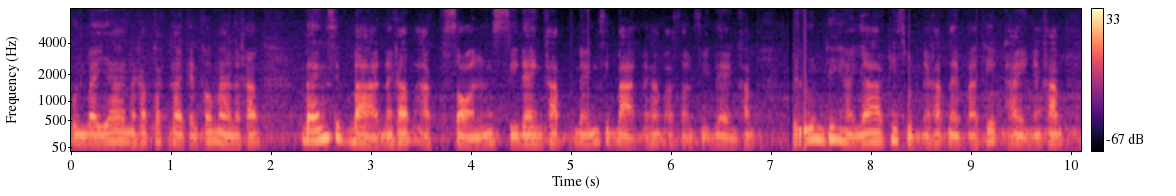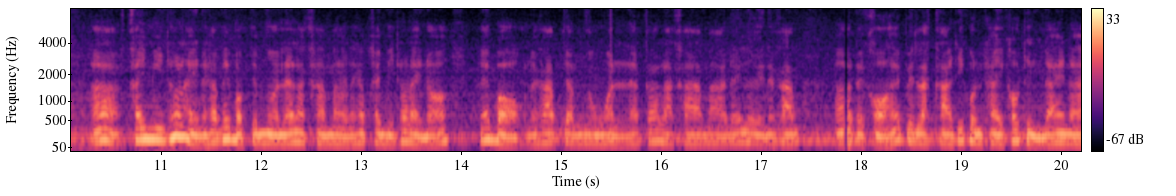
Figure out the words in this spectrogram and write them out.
คุณใบย่านะครับ ทักทายกันเข้ามานะครับ แบงค์สิบาทนะครับ อักษรสีแดงครับ แบงค์สิบาทนะครับ อักษรสีแดงครับ เป็นรุ่นที่หายากที่สุดนะครับในประเทศไทยนะครับอ่าใครมีเท่าไหร่นะครับ ให้บอกจำนวนและราคามานะครับ ใครมีเท่าไหร่เนาะให้บอกนะครับจำนวนแล้วก็ราคามาได้เลยนะครับ อ่าแต่ขอให้เป็นราคาที่คนไทยเข้าถึงได้นะ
